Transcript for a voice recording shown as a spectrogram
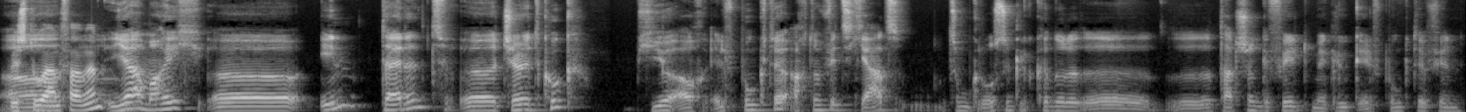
Willst äh, du anfangen? Ja, mache ich. Äh, in Titan, äh, Jared Cook. Hier auch 11 Punkte, 48 Yards. Zum großen Glück hat nur der, Touchdown gefehlt. Mehr Glück, 11 Punkte für einen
